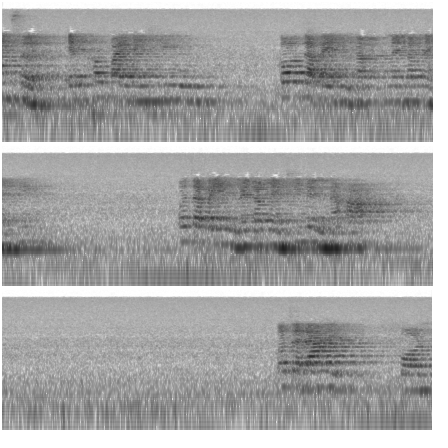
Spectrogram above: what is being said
insert S เข้าไปใน Q ก็จะไปอยู่ในตำแหน่งที่ ก็จะไปอยู่ในตำแหน่งที่หนึ่งนะคะ ก็จะได้ฟอนต์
